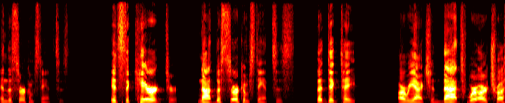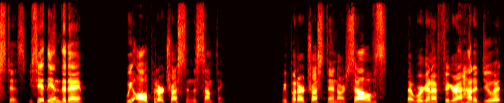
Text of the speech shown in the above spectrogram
in the circumstances. It's the character, not the circumstances, that dictate our reaction. That's where our trust is. You see, at the end of the day, we all put our trust into something. We put our trust in ourselves, that we're going to figure out how to do it.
